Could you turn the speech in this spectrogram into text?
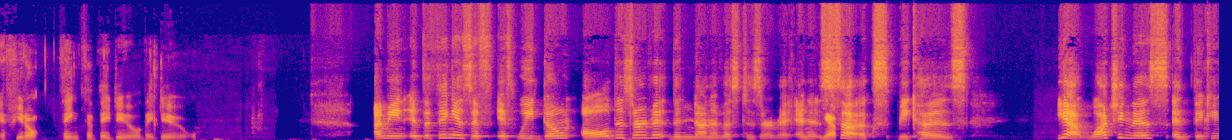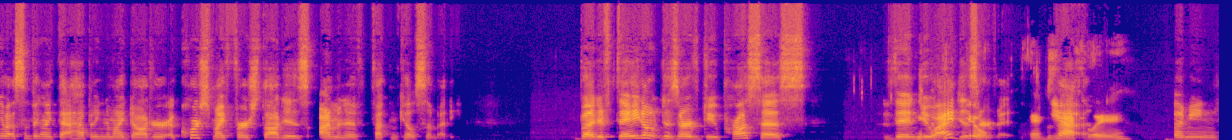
if you don't think that they do, they do. I mean, it, the thing is, if if we don't all deserve it, then none of us deserve it, and it Yep. sucks because, yeah, watching this and thinking about something like that happening to my daughter, of course, my first thought is I'm gonna fucking kill somebody. But if they don't deserve due process, then do I do. deserve it? Exactly. I mean,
